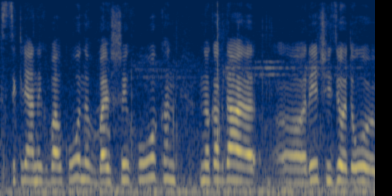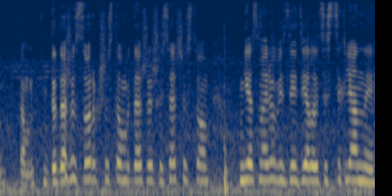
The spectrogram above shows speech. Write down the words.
стеклянных балконов, больших окон, но когда э, речь идет о, там, да даже 46 этаже, 66 я смотрю, везде делаются стеклянные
